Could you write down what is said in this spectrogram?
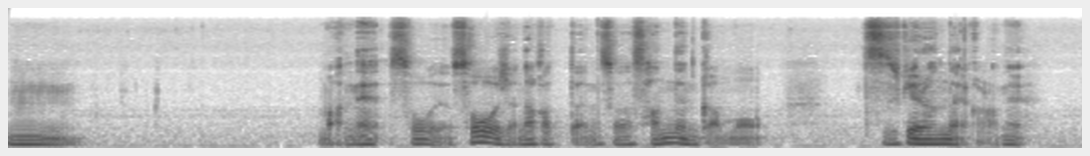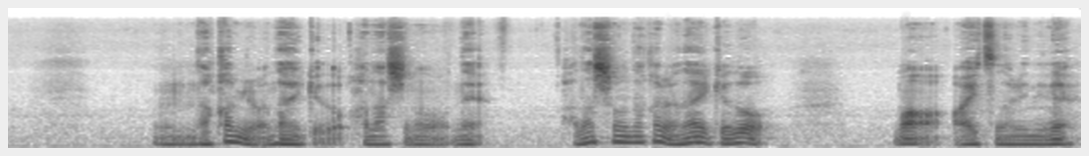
うん。まあね、そうだよ。そうじゃなかったんで、その3年間も続けらんないからね。うん、中身はないけど、話のね、話の中身はないけど、まあ、あいつなりにね、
